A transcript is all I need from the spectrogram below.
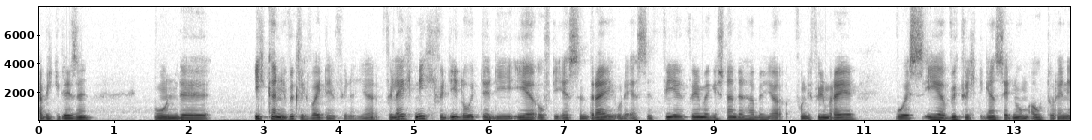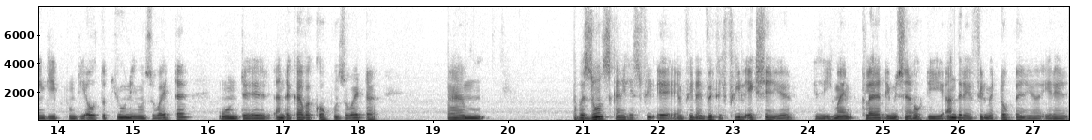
habe ich gelesen. Und äh, ich kann ihn wirklich weiterempfehlen. Ja? Vielleicht nicht für die Leute, die eher auf die ersten drei oder ersten vier Filme gestanden haben, ja, von der Filmreihe, wo es eher wirklich die ganze Zeit nur um Autorennen gibt, um die Autotuning und so weiter und äh, Undercover Cop und so weiter. Ähm, aber sonst kann ich es viel, äh, empfehlen, wirklich viel Action, ja. Also Ich meine, klar, die müssen auch die anderen Filme toppen, ja, ihre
